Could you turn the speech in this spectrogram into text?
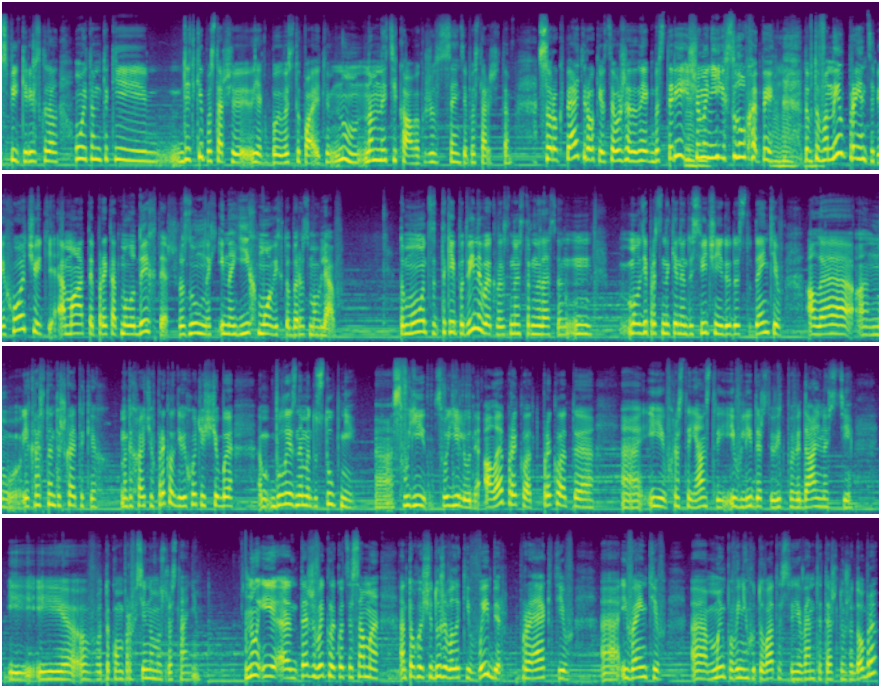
спікерів, сказали: ой, там такі дядьки постарші, якби виступають. Ну, нам не цікаво. Кажу, в сенсі постарші там 45 років це вже ну, якби старі, і що мені їх слухати? Тобто вони, в принципі, хочуть е, мати приклад молодих теж розумних і на їх мові, хто би розмовляв. Тому це такий подвійний виклик. З одної сторони, да, це, м, молоді працівники недосвідчені, йдуть до студентів, але ну, якраз студенти шукають таких надихаючих прикладів і хочуть, щоб ем, були з ними доступні е, свої, свої люди. Але приклад, приклад е, е, і в християнстві, і в лідерстві, відповідальності, і, і в такому професійному зростанні. Ну і теж виклик це саме того, що дуже великий вибір проєктів, івентів. Ми повинні готувати свої івенти теж дуже добре.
